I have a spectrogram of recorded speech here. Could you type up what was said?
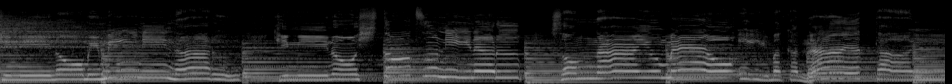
君の耳になる君の一つになるそんな夢を今叶えたい。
